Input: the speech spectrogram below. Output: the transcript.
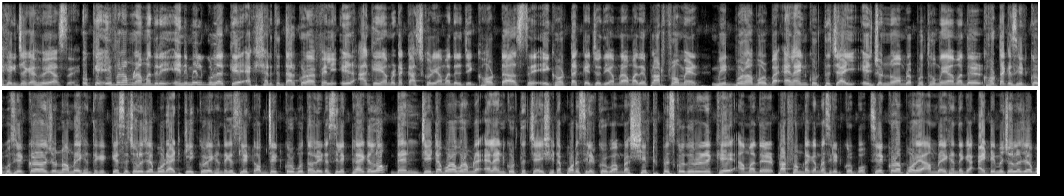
এক এক জায়গায় হয়ে আছে। ওকে এবার আমরা আমাদের এই এনিমেল গুলাকে এক সারিতে দাঁড় করা ফেলি। এর আগে আমরা একটা কাজ করি, আমাদের যে ঘরটা আছে, এই ঘরটাকে যদি আমরা আমাদের প্ল্যাটফর্মের মিড বরাবর বা অ্যালাইন করতে চাই, এর জন্য আমরা প্রথমে আমাদের ঘরটাকে সিলেক্ট করব। সিলেক্ট করার জন্য আমরা এখান থেকে কেসে চলে যাব রাইট ক্লিক করে এখান থেকে সিলেক্ট অবজেক্ট করব, তাহলে এটা সিলেক্ট হয়ে গেল। দেন যেটা বরাবর আমরা অ্যালাইন করতে চাই, সেটা পরে সিলেক্ট করব। আমরা শিফট প্রেস করে ধরে রেখে আমাদের প্ল্যাটফর্মটাকে আমরা সিলেক্ট করব। সিলেক্ট করার পরে আমরা এখান থেকে আইটেমে চলে যাব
